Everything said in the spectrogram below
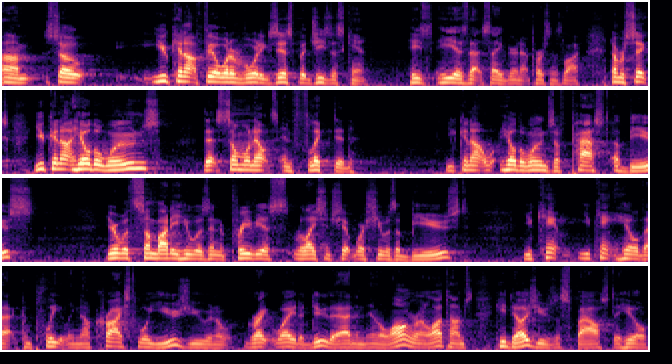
um, so you cannot feel whatever void exists, but Jesus can. He's, he is that Savior in that person's life. Number six, you cannot heal the wounds that someone else inflicted. You cannot heal the wounds of past abuse. You're with somebody who was in a previous relationship where she was abused. You can't, you can't heal that completely. Now, Christ will use you in a great way to do that. And in the long run, a lot of times, He does use a spouse to heal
